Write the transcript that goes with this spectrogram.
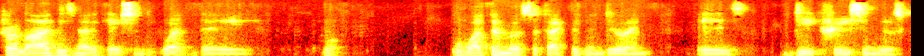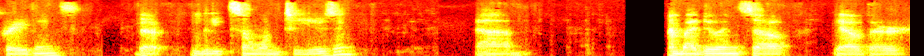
for a lot of these medications, what they, what they're most effective in doing is decreasing those cravings that lead someone to using. Um, and by doing so, you know, they're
